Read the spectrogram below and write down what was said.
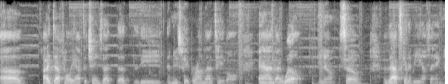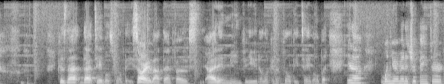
Uh, I definitely have to change that, that the the newspaper on that table, and I will, you know. So that's going to be a thing. because that that table's filthy. Sorry about that, folks. I didn't mean for you to look at a filthy table, but you know, when you're a miniature painter,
